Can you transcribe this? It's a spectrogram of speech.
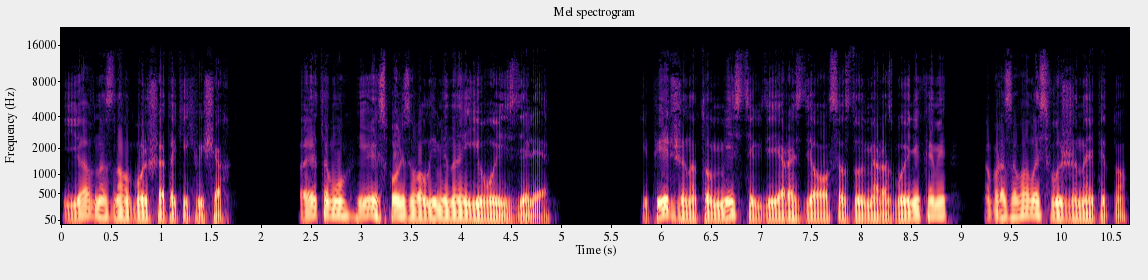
явно знал больше о таких вещах. Поэтому я использовал именно его изделия. Теперь же на том месте, где я разделался с двумя разбойниками, образовалось выжженное пятно.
